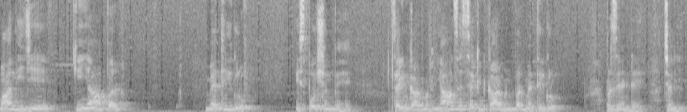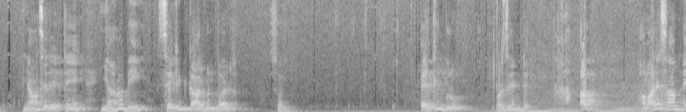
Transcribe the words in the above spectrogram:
मान लीजिए कि यहाँ पर मैथिल ग्रुप इस पोजीशन पे है सेकंड कार्बन यहाँ से सेकंड कार्बन पर मैथिल ग्रुप प्रेजेंट है। चलिए, यहाँ से देखते हैं, यहाँ भी सेकंड कार्बन पर सॉरी एथिल ग्रुप प्रेजेंट है। अब हमारे सामने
